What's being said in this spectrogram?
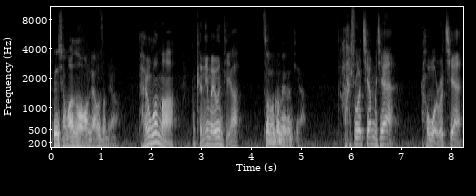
跟小马总聊的怎么样？还用问吗？那肯定没问题啊。怎么个没问题啊？他说签不签，然后我说签，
